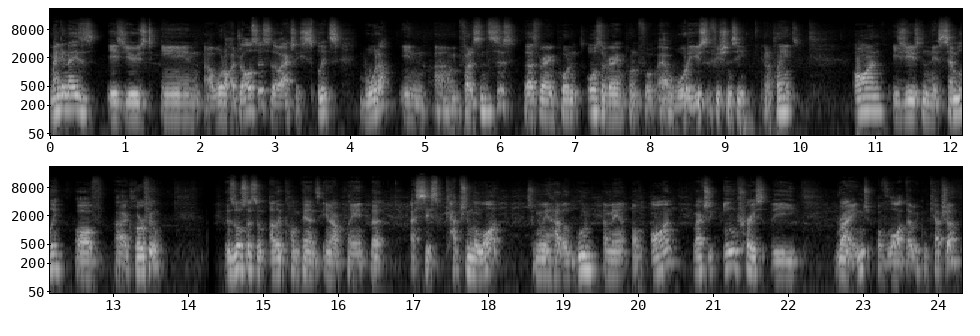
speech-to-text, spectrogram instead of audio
Manganese is used in uh, water hydrolysis, so it actually splits water in um, photosynthesis. That's very important. Also, very important for our water use efficiency in our plants. Iron is used in the assembly of uh, chlorophyll. There's also some other compounds in our plant that assist capturing the light. So when we have a good amount of iron, we actually increase the range of light that we can capture.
